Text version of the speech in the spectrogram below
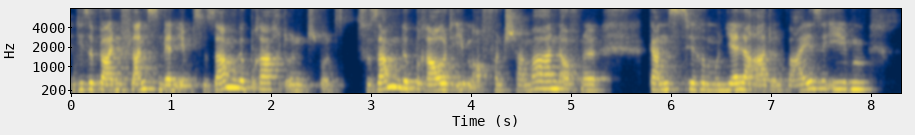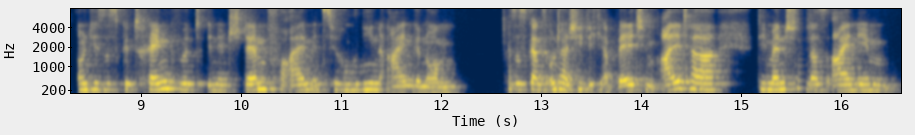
diese beiden Pflanzen werden eben zusammengebracht und, und zusammengebraut, eben auch von Schamanen auf eine ganz zeremonielle Art und Weise eben. Und dieses Getränk wird in den Stämmen vor allem in Zeremonien eingenommen. Es ist ganz unterschiedlich, ab welchem Alter die Menschen das einnehmen.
